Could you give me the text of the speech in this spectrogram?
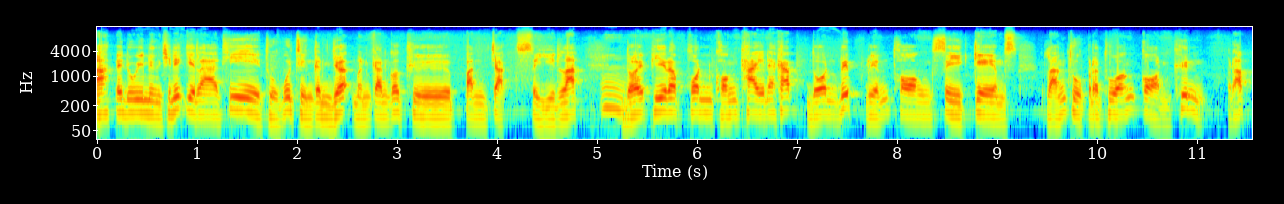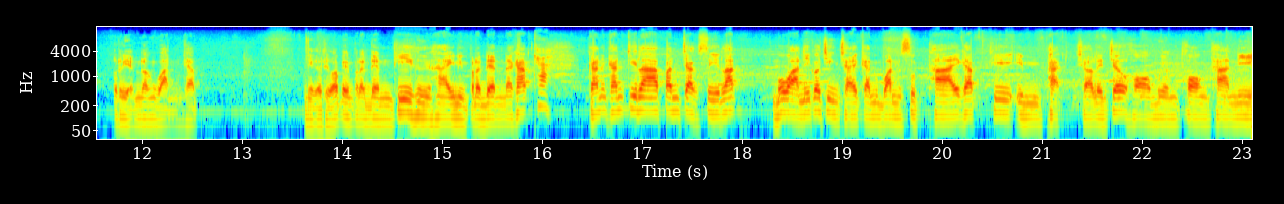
อะไปดูอีกหนึ่งชนิดกีฬาที่ถูกพูดถึงกันเยอะเหมือนกันก็คือปัญจักศรีลัดโดยพีรพลของไทยนะครับ โดนริบเหรียญทองซีเกมส์หลังถูกประท้วงก่อนขึ้นรับเหรียญรางวัลครับ นี่ก็ถือว่าเป็นประเด็นที่ฮือฮาอีกหนึ่งประเด็นนะครับค่ะการแข่งขันกีฬาปัญจักศรีรัตน์ เมื่อวานนี้ก็ชิงชัยกันวันสุดท้ายครับ ที่ Impact Challenger Hall เมืองทองธานี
